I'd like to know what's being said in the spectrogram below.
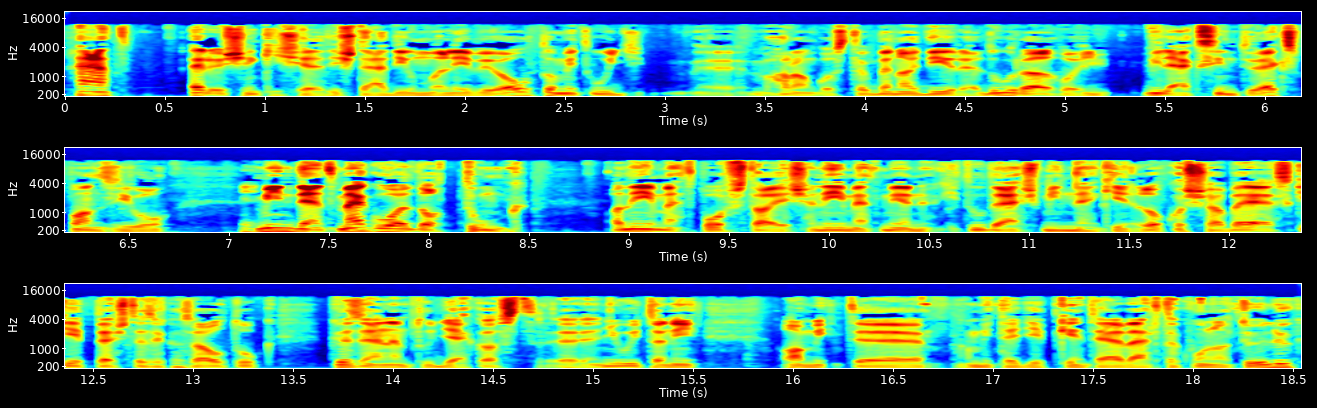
hát erősen kísérleti stádiumban lévő autó, amit úgy eh, harangoztak be nagy dírrel durral, hogy világszintű expanzió, mindent megoldottunk, a német posta és a német mérnöki tudás mindenkinél okosabb, ehhez képest ezek az autók közel nem tudják azt eh, nyújtani, amit, eh, amit egyébként elvártak volna tőlük.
